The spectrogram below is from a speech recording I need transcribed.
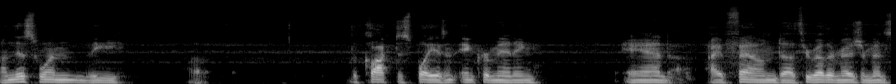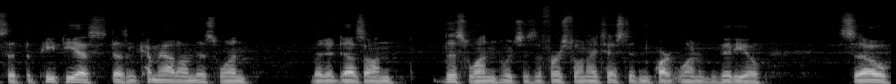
On this one, the the clock display isn't incrementing. And I've found uh, through other measurements that the PPS doesn't come out on this one but it does on this one which is the first one I tested in part one of the video. So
